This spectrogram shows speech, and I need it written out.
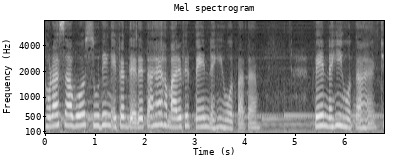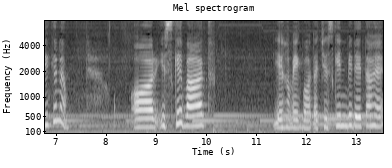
थोड़ा सा वो सूदिंग इफ़ेक्ट दे देता है, हमारे फिर पेन नहीं हो पाता है। पेन नहीं होता है, ठीक है ना? और इसके बाद ये हमें एक बहुत अच्छी स्किन भी देता है।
